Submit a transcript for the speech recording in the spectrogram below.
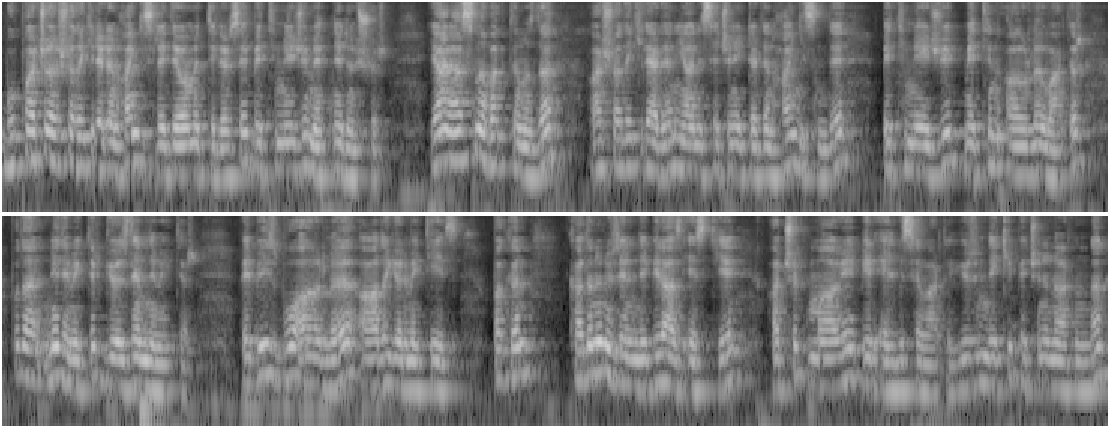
Bu parça aşağıdakilerin hangisiyle devam ettirilirse betimleyici metne dönüşür. Yani aslına baktığımızda aşağıdakilerden yani seçeneklerden hangisinde betimleyici metin ağırlığı vardır? Bu da ne demektir? Gözlem demektir. Ve biz bu ağırlığı A'da görmekteyiz. Bakın kadının üzerinde biraz eski, açık mavi bir elbise vardı. Yüzündeki peçenin ardından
